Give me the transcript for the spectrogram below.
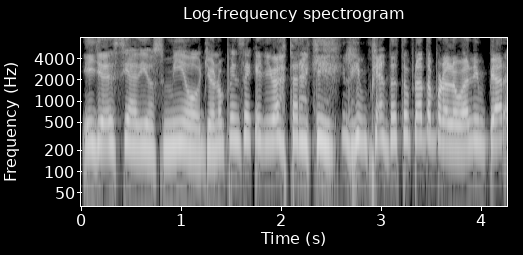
Y yo decía, Dios mío, yo no pensé que yo iba a estar aquí limpiando este plato, pero lo voy a limpiar.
